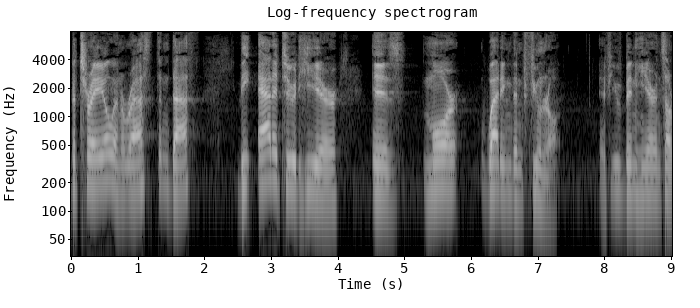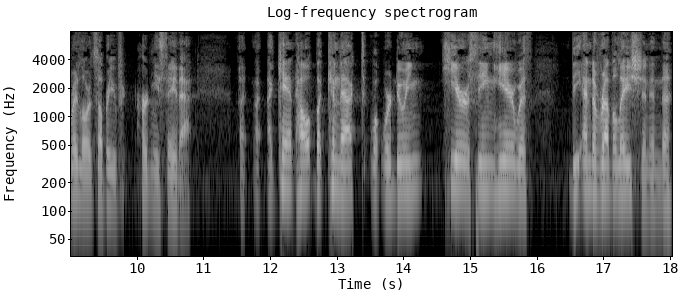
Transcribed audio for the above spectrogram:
betrayal and arrest and death, the attitude here is more wedding than funeral. If you've been here and celebrated Lord's Supper, you've heard me say that. I, I can't help but connect what we're doing here, seeing here with the end of Revelation and the,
